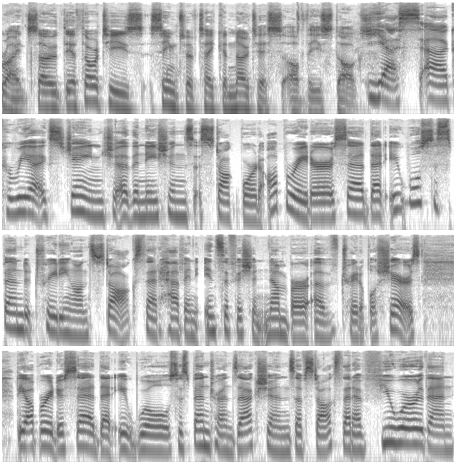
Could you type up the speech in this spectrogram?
Right, so the authorities seem to have taken notice of these stocks. Yes, uh, Korea Exchange, uh, the nation's stock board operator, said that it will suspend trading on stocks that have an insufficient number of tradable shares. The operator said that it will suspend transactions of stocks that have fewer than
